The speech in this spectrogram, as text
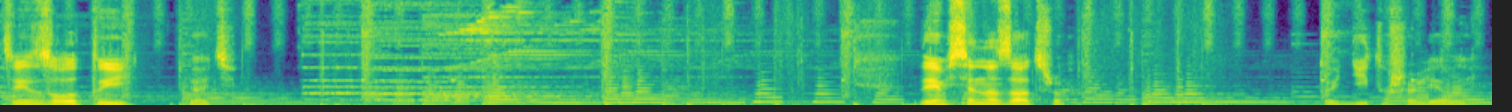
Це є золотий. 5. Дивимося назад, щоб. Той дід ушалелий.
